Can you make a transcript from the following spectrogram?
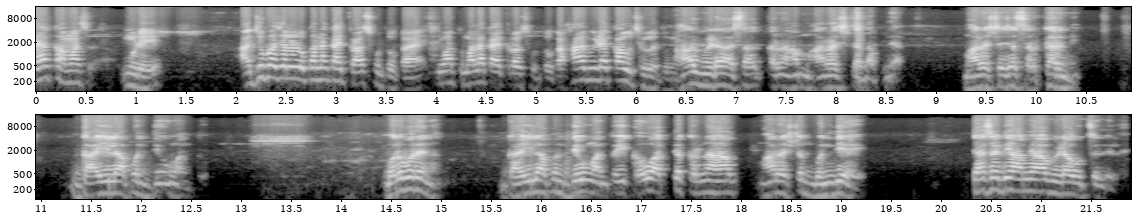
त्या कामामुळे आजूबाजूला लोकांना काय त्रास होतो काय? किंवा तुम्हाला काय त्रास होतो का? हा विडा का उचलला तुम्ही? हा विडा असा कारण हा महाराष्ट्रात आपल्या महाराष्ट्राच्या सरकारने गाईला आपण देव मानतो. बरोबर आहे ना? गाईला आपण देव मानतो. ही गौ हत्या करणं हा महाराष्ट्रात बंदी आहे. त्यासाठी आम्ही हा विडा उचललेला आहे.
